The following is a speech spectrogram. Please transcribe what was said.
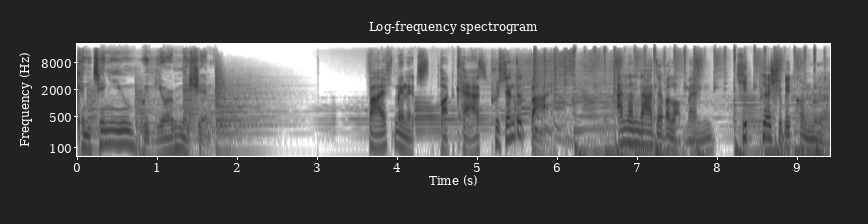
Continue with your mission. 5 minutes podcast presented by Ananda Development คิดเพื่อชีวิตคนเมือง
